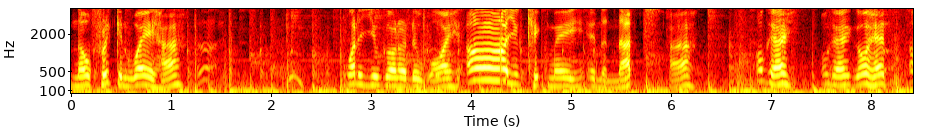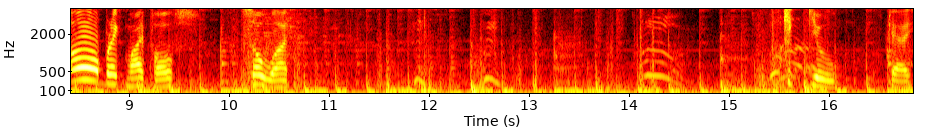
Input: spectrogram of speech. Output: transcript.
No freaking way, huh? What are you gonna do, boy? Oh, you kick me in the nuts, huh? Okay. Okay, go ahead. Oh, break my post. So what? Kick you. Okay.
